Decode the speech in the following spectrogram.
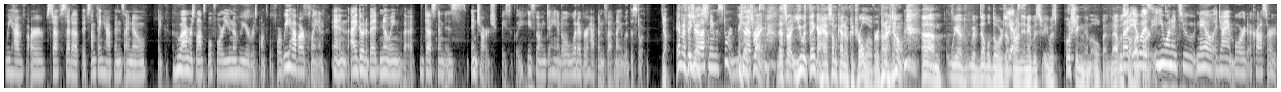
we have our stuff set up. If something happens, I know like who I'm responsible for, you know who you're responsible for. We have our plan. And I go to bed knowing that Dustin is in charge, basically. He's going to handle whatever happens that night with the storm. Yeah, and I think Because your that's last name is Storm. and you right. That's right. You would think I have some kind of control over it, but I don't. Um, we have we have double doors up Yes. front, and it was it was pushing them open. That was But the it was part. he wanted to nail a giant board across our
